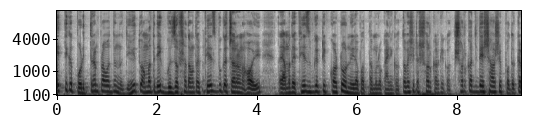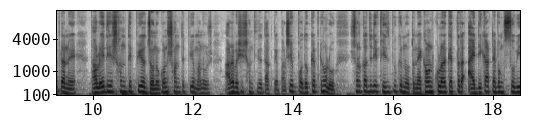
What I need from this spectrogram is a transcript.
এর থেকে পরিত্রাণ পাওয়ার জন্য যেহেতু আমাদের এই গুজব সাধারণত ফেসবুকে চড়ানো হয়, তাই আমাদের ফেসবুকে একটি কঠোর নিরাপত্তামূলক আইন করতে তবে সেটা সরকারকে করতে সরকার যদি এই সাহসী পদক্ষেপটা নেয়, তাহলে এই দেশের শান্তিপ্রিয় জনগণ, শান্তিপ্রিয় মানুষ আরও বেশি শান্তিতে থাকতে পারে সেই পদক্ষেপটি হলো, সরকার যদি ফেসবুকে নতুন অ্যাকাউন্ট খোলার ক্ষেত্রে আইডি কার্ড এবং ছবি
